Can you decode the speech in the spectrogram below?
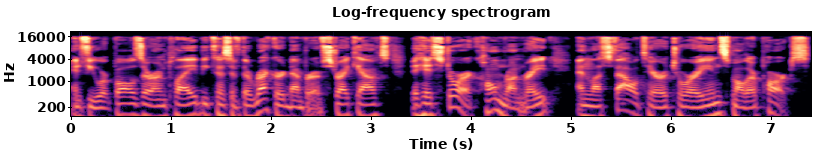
And fewer balls are in play because of the record number of strikeouts, the historic home run rate, and less foul territory in smaller parks.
